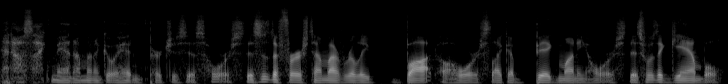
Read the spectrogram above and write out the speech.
And I was like, man, I'm going to go ahead and purchase this horse. This is the first time I've really bought a horse, like a big money horse. This was a gamble.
